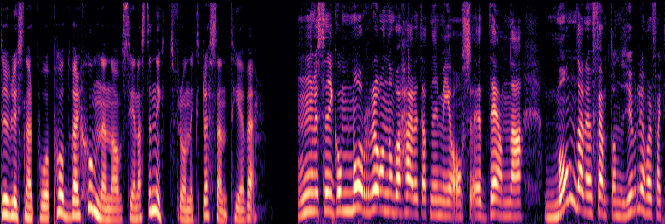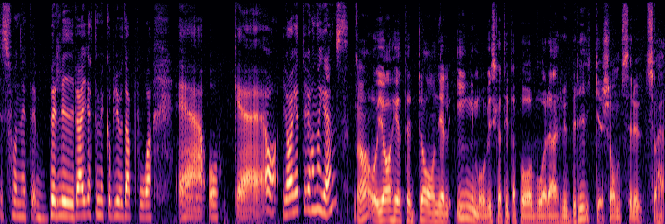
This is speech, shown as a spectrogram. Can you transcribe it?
Du lyssnar på poddversionen av senaste nytt från Expressen TV. Mm, vi säger god morgon och vad härligt att ni är med oss eh, denna måndag den 15 juli har det faktiskt hunnit bli. Vi har jättemycket att bjuda på. Eh, och, eh, ja, jag heter Johanna Gräns. Ja, och jag heter Daniel Ingmo. Vi ska titta på våra rubriker som ser ut så här.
